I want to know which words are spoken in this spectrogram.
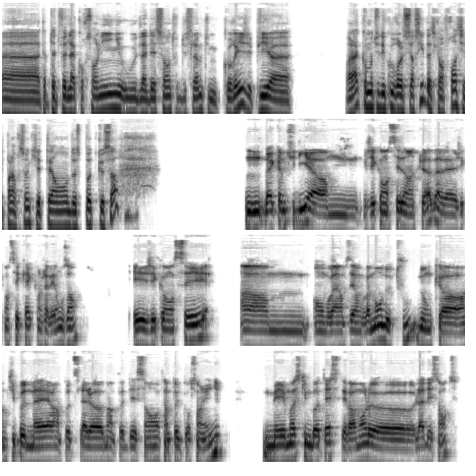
Euh, tu as peut-être fait de la course en ligne ou de la descente ou du slalom, tu me corriges. Et puis, euh, voilà, comment tu découvres le surski Parce qu'en France, j'ai pas l'impression qu'il y ait tant de spots que ça. Mm, bah, comme tu dis, j'ai commencé dans un club, euh, j'ai commencé kayak quand j'avais 11 ans. Et j'ai commencé en, en, faisant vraiment de tout. Donc, un petit peu de mer, un peu de slalom, un peu de descente, un peu de course en ligne. Mais moi, ce qui me bottait, c'était vraiment le, la descente.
